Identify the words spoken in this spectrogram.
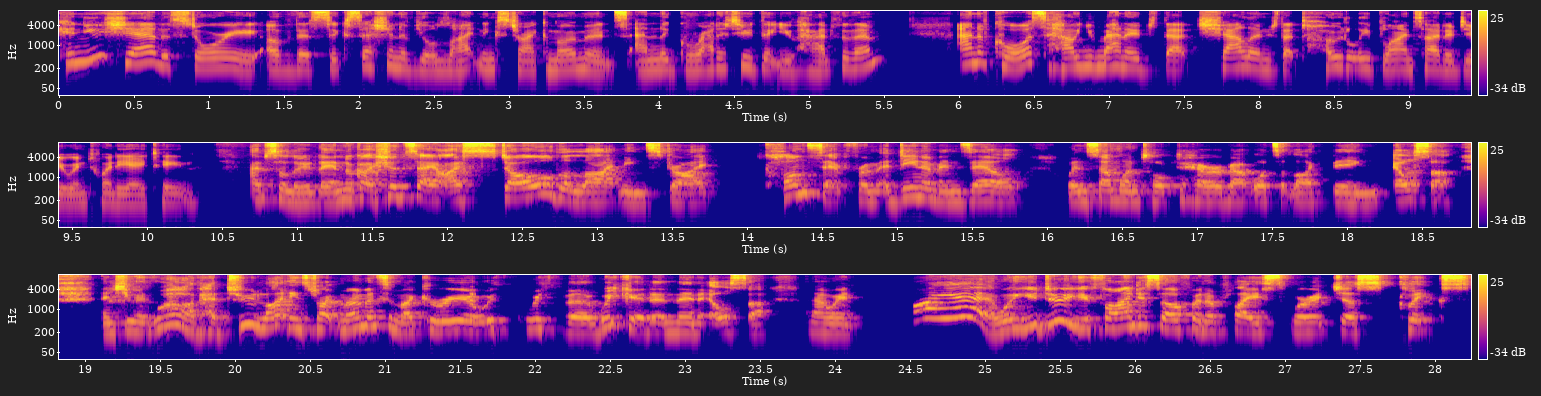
Can you share the story of the succession of your lightning strike moments and the gratitude that you had for them? And of course, how you managed that challenge that totally blindsided you in 2018. Absolutely. And look, I should say I stole the lightning strike concept from Idina Menzel when someone talked to her about what's it like being Elsa. And she went, Wow, I've had two lightning strike moments in my career with, with the Wicked and then Elsa. And I went, Oh, yeah. Well, you do. You find yourself in a place where it just clicks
